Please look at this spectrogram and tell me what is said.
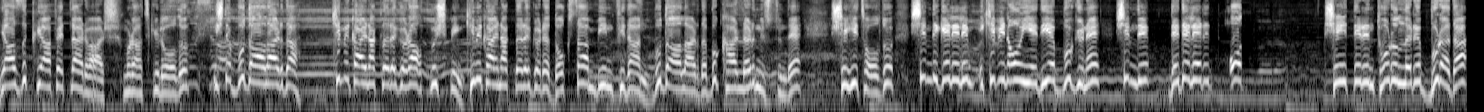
yazlık kıyafetler var Murat Güloğlu. İşte bu dağlarda kimi kaynaklara göre 60 bin, kimi kaynaklara göre 90 bin fidan bu dağlarda bu karların üstünde şehit oldu. Şimdi gelelim 2017'ye bugüne. Şimdi dedelerin o şehitlerin torunları burada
